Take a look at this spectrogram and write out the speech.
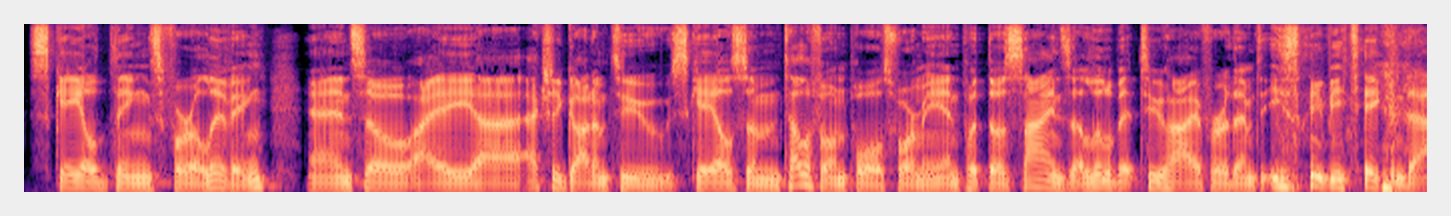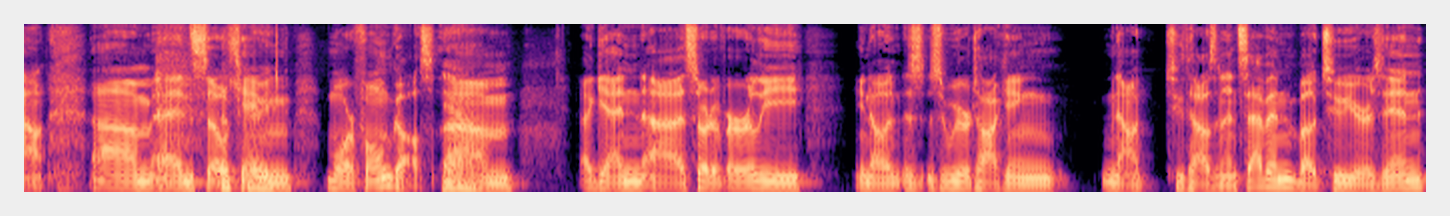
scaled things for a living, and so I uh, actually got him to scale some telephone poles for me and put those signs a little bit too high for them to easily be taken down. Um, and so That's came great. more phone calls. Yeah. Again, uh, sort of early, you know, so we were talking now 2007, about two years in,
